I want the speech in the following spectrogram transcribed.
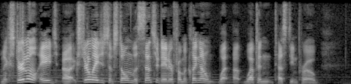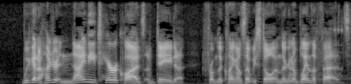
An external age, uh, external agents have stolen the sensor data from a Klingon we- uh, weapon testing probe. We got 190 teraquads of data from the Klingons that we stole, and they're going to blame the feds.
